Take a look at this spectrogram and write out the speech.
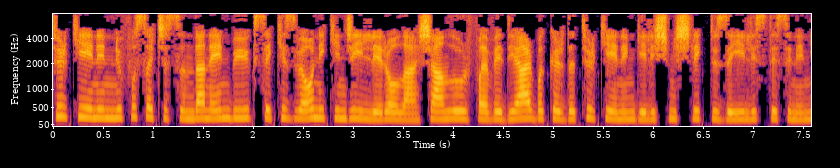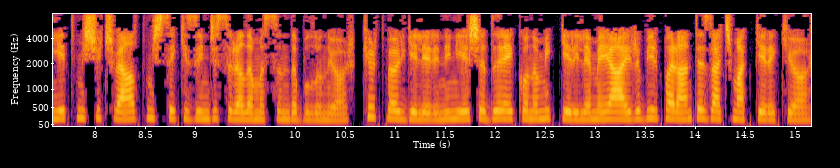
Türkiye'nin nüfus açısından en büyük 8 ve 12. illeri olan Şanlıurfa ve Diyarbakır'da Türkiye'nin gelişmişlik düzeyi listesinin 73 ve 68. sıralamasında bulunuyor. Kürt bölgelerinin yaşadığı ekonomik gerilemeye ayrı bir parantez açmak gerekiyor.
